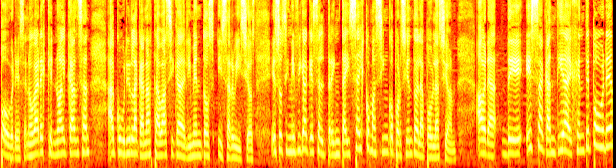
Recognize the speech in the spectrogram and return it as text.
en hogares que no alcanzan a cubrir la canasta básica de alimentos y servicios. Eso significa que es el 36,5% de la población. Ahora, de esa cantidad de gente pobre,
